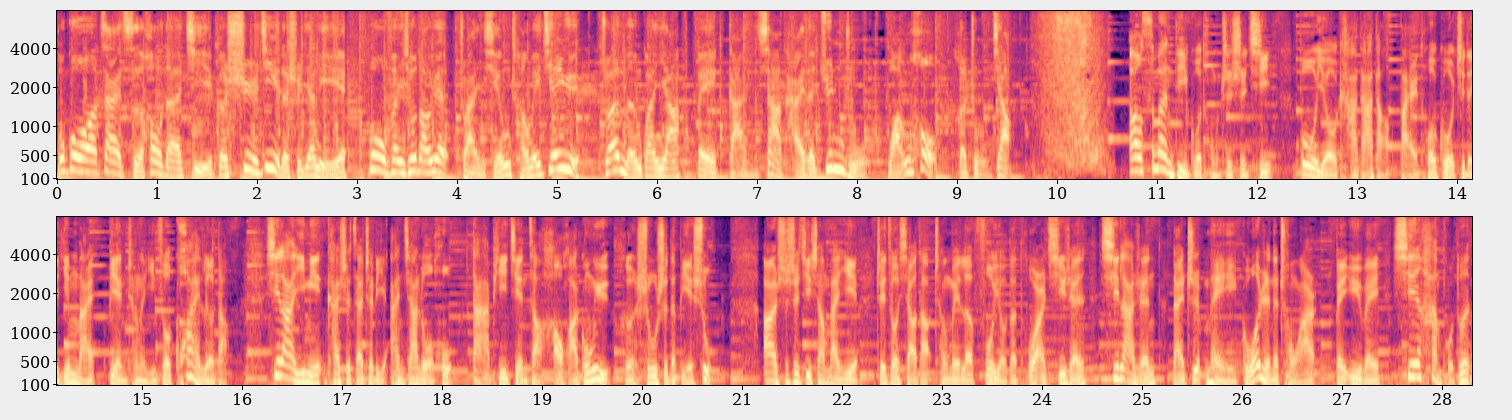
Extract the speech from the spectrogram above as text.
不过，在此后的几个世纪的时间里，部分修道院转型成为监狱，专门关押被赶下台的君主、王后和主教。奥斯曼帝国统治时期，布有卡达岛摆脱过去的阴霾，变成了一座快乐岛。希腊移民开始在这里安家落户，大批建造豪华公寓和舒适的别墅。二十世纪上半叶，这座小岛成为了富有的土耳其人、希腊人乃至美国人的宠儿，被誉为新汉普顿。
